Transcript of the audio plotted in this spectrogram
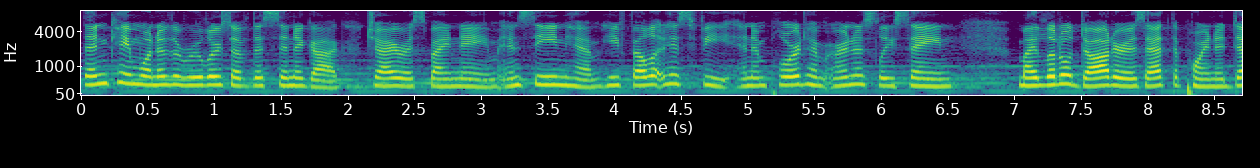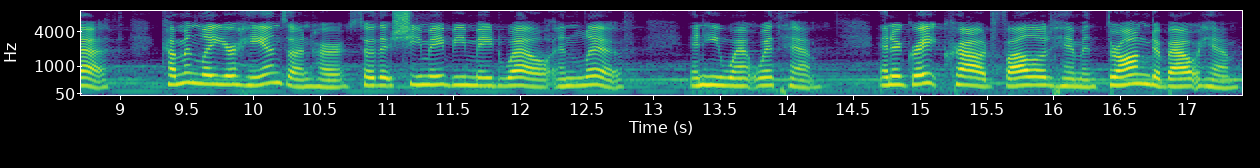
Then came one of the rulers of the synagogue, Jairus by name, and seeing him, he fell at his feet and implored him earnestly, saying, My little daughter is at the point of death. Come and lay your hands on her, so that she may be made well and live. And he went with him. And a great crowd followed him and thronged about him.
